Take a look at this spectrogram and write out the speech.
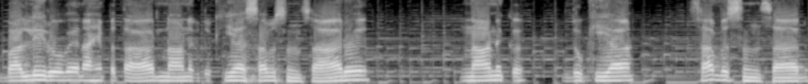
ਬਾਲੀ ਰੋਵੇ ਨਾਹਿ ਪਤਾਰ ਨਾਨਕ ਦੁਖੀਆ ਸਭ ਸੰਸਾਰ। ਨਾਨਕ ਦੁਖੀਆ ਸਭ ਸੰਸਾਰ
